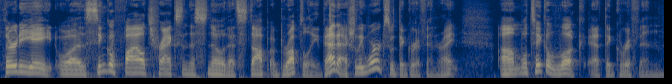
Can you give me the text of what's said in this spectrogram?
38 was single file tracks in the snow that stop abruptly. That actually works with the griffin, right? Um, we'll take a look at the griffin.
